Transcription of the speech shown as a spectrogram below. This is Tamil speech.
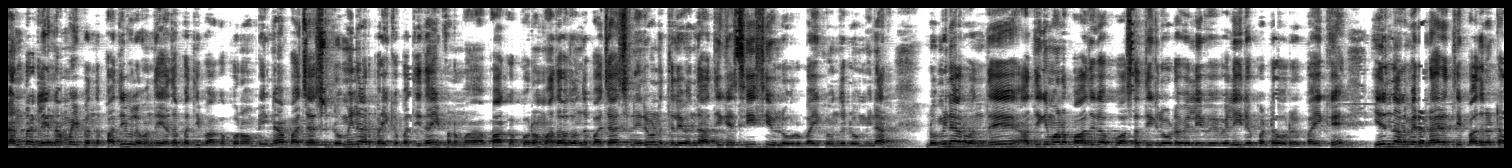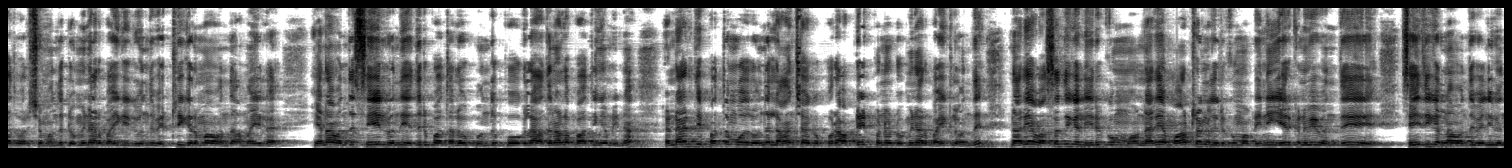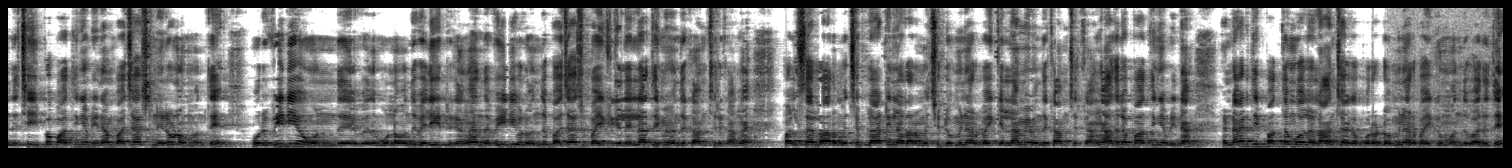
நண்பர்களே நம்ம இப்போ இந்த பதிவில் வந்து எதை பற்றி பார்க்க போகிறோம் அப்படின்னா பஜாஜ் டொமினார் பைக்கை பற்றி தான் இப்போ நம்ம பார்க்க போகிறோம் அதாவது வந்து பஜாஜ் நிறுவனத்திலே வந்து அதிக சிசி உள்ள ஒரு பைக் வந்து டொமினார். டொமினார் வந்து அதிகமான பாதுகாப்பு வசதிகளோடு வெளி வெளியிடப்பட்ட ஒரு பைக்கு. இருந்தாலுமே ரெண்டாயிரத்தி பதினெட்டாவது வருஷம் வந்து டொமினார் பைக்குக்கு வந்து வெற்றிகரமாக வந்து அமையலை. ஏன்னா வந்து சேல் வந்து எதிர்பார்த்த அளவுக்கு வந்து போகலை. அதனால் பார்த்தீங்க அப்படின்னா ரெண்டாயிரத்தி பத்தொம்போதில் வந்து லான்ச் ஆக போகிற அப்டேட் பண்ண டொமினார் பைக்கில் வந்து நிறையா வசதிகள் இருக்கும் நிறையா மாற்றங்கள் இருக்கும் அப்படின்னு ஏற்கனவே வந்து செய்திகள்லாம் வந்து வெளி வந்துச்சு. இப்போ பார்த்தீங்க அப்படின்னா பஜாஜ் நிறுவனம் வந்து ஒரு வீடியோ வந்து ஒன்றை வந்து வெளியிட்டிருக்காங்க. அந்த வீடியோவில் வந்து பஜாஜ் பைக்குகள் எல்லாத்தையுமே வந்து காமிச்சிருக்காங்க. பல்சரில் ஆரம்பிச்சு பிளாட்டினால் ஆரம்பித்து டொமினார் பைக் எல்லாமே வந்து காமிச்சிருக்காங்க. அதில் பார்த்தீங்க அப்படின்னா ரெண்டாயிரத்தி பத்தொம்போதில் லான்ச் ஆக போகிற டொமினார் பைக்கும் வந்து வருது.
